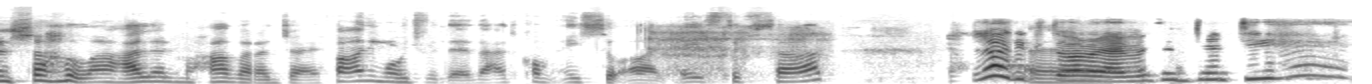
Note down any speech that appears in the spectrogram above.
إن شاء الله على المحاضرة الجاية. فأنا موجودة إذا عندكم أي سؤال أي استفسار. لا دكتورة آه يعني ما سجلتيها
